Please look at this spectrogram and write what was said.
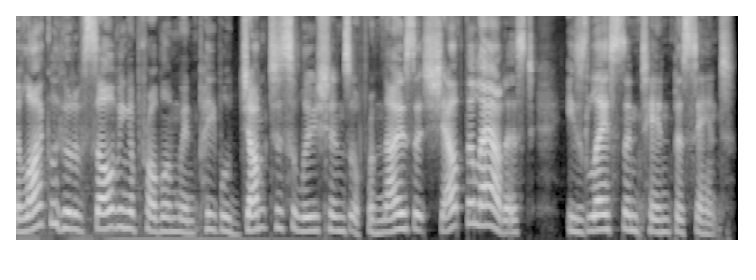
The likelihood of solving a problem when people jump to solutions or from those that shout the loudest is less than 10%.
